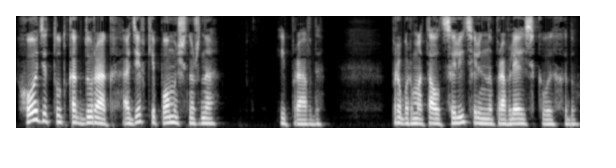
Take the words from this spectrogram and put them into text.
Ходит тут как дурак, а девке помощь нужна. И правда. Пробормотал целитель, направляясь к выходу.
